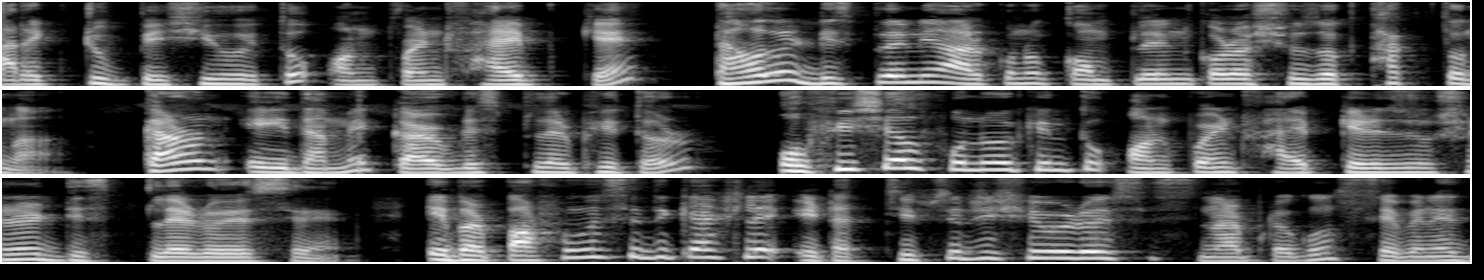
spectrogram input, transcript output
আরেকটু বেশি হইতো ওয়ান পয়েন্ট ফাইভ কে তাহলে ডিসপ্লে নিয়ে আর কোনো কমপ্লেন করার সুযোগ থাকতো না। কারণ এই দামে কার্ভ ডিসপ্লের ভিতর অফিসিয়াল ফোনেও কিন্তু ওয়ান পয়েন্ট ফাইভ কে রেজলিউশনের ডিসপ্লে রয়েছে। এবার পারফরমেন্সের দিকে আসলে এটা চিপসেট হিসেবে রয়েছে Snapdragon seven S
